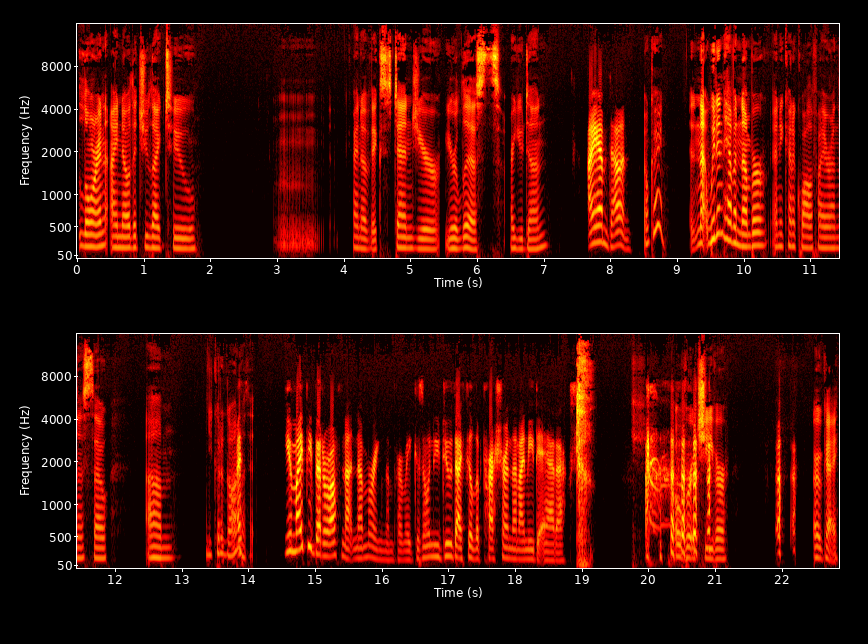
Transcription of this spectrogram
Lauren, I know that you like to um, kind of extend your your lists. Are you done? I am done. Okay. No, we didn't have a number, any kind of qualifier on this, so um, you could have gone I- with it. You might be better off not numbering them for me because when you do that, I feel the pressure and then I need to add extra. Overachiever. okay.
